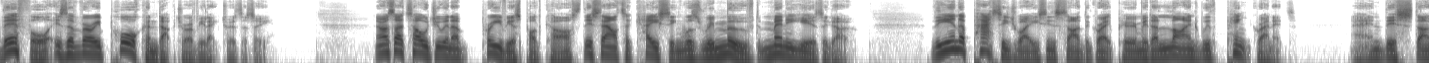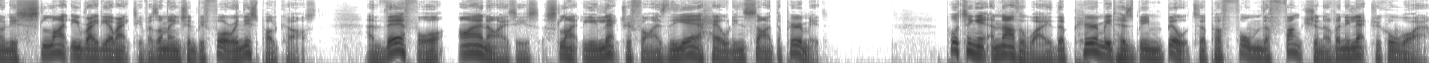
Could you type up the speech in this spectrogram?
therefore is a very poor conductor of electricity. Now, as I told you in a previous podcast, this outer casing was removed many years ago. The inner passageways inside the Great Pyramid are lined with pink granite, and this stone is slightly radioactive, as I mentioned before in this podcast, and therefore ionizes, slightly electrifies the air held inside the pyramid. Putting it another way, the pyramid has been built to perform the function of an electrical wire,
